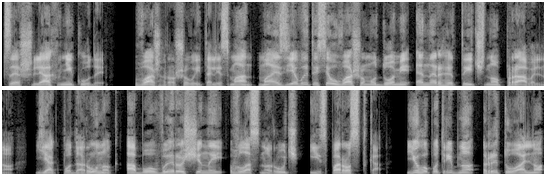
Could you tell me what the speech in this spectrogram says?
це шлях в нікуди. Ваш грошовий талісман має з'явитися у вашому домі енергетично правильно, як подарунок або вирощений власноруч із паростка. Його потрібно ритуально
